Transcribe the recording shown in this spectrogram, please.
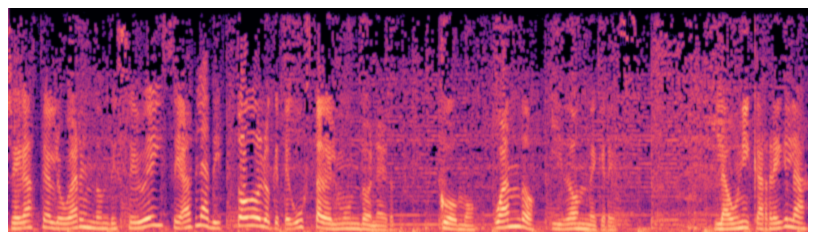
Llegaste al lugar en donde se ve y se habla de todo lo que te gusta del mundo nerd. ¿Cómo, cuándo y dónde crees? La única regla,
